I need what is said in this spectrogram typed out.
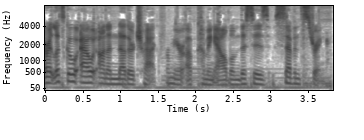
All right, let's go out on another track from your upcoming album. This is Seventh String.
